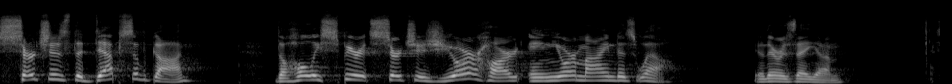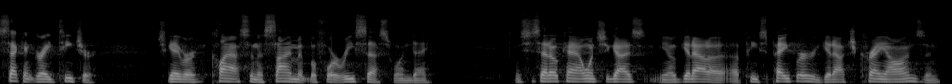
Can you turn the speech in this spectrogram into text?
searches the depths of God. The Holy Spirit searches your heart and your mind as well. You know, there was a um, second grade teacher. She gave her class an assignment before recess one day. And she said, Okay, I want you guys, you know, get out a, a piece of paper and get out your crayons and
